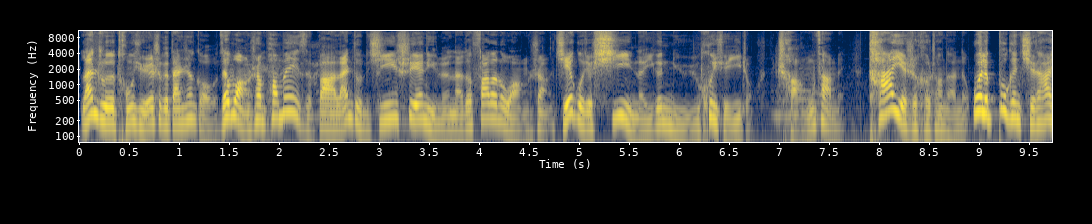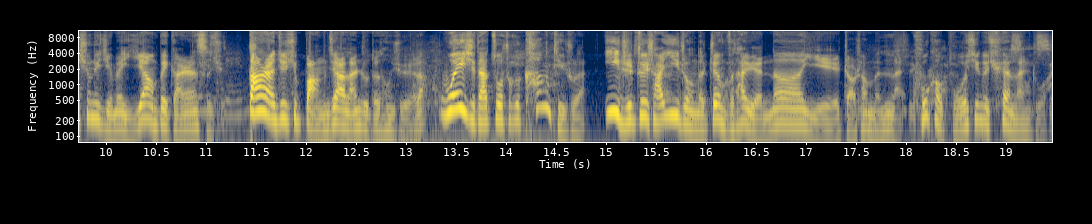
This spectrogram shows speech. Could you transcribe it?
男主的同学是个单身狗，在网上泡妹子，把男主的基因试验理论呢都发到了网上，结果就吸引了一个女混血异种长发妹。他也是合唱团的，为了不跟其他兄弟姐妹一样被感染死去，当然就去绑架男主的同学了，威胁他做出个抗体出来。一直追查异种的政府探员呢，也找上门来，苦口婆心的劝男主啊，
